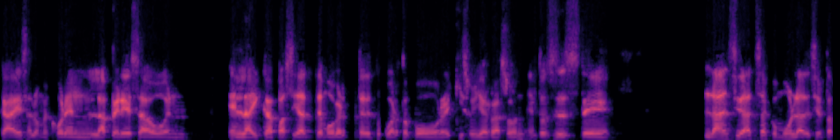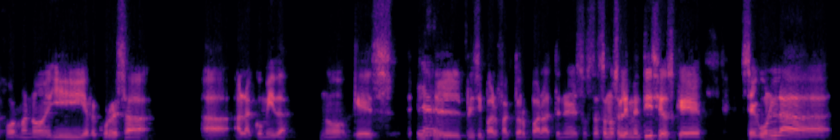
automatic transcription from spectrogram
caes a lo mejor en la pereza o en, en la incapacidad de moverte de tu cuarto por X o Y razón. Entonces, este, la ansiedad se acumula de cierta forma, ¿no? Y recurres a a, a la comida, ¿no? Que es Claro, el principal factor para tener esos trastornos alimenticios que, según la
